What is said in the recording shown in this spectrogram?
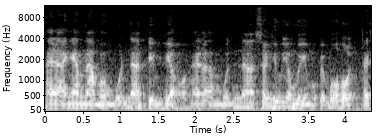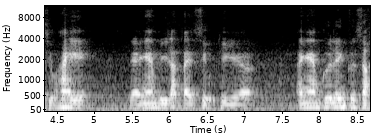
hay là anh em nào mà muốn à, tìm hiểu hay là muốn à, sở hữu cho mình một cái bộ hột tài xỉu hay ấy, để anh em đi lắc tài xỉu thì à, anh em cứ lên cơ sở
